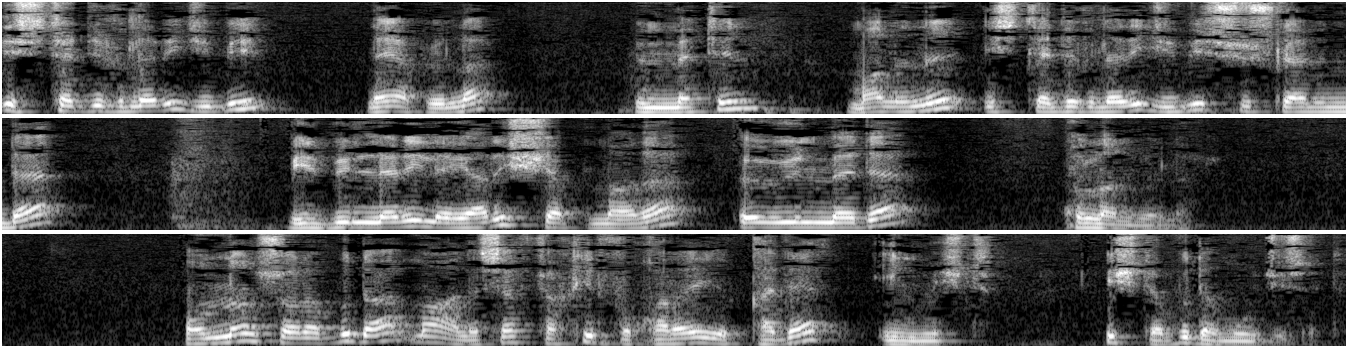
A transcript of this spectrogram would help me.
istedikleri gibi ne yapıyorlar? Ümmetin malını istedikleri gibi süslerinde birbirleriyle yarış yapmada, övünmede kullanıyorlar. Ondan sonra bu da maalesef fakir fukarayı kader inmiştir. İşte bu da mucizedir.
